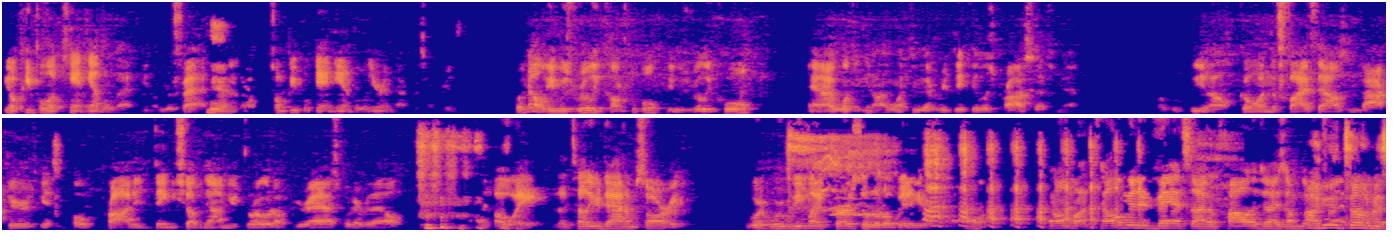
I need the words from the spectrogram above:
you know, people can't handle that. You know, you're fat. Yeah. You know, some people can't handle hearing that for some reason. But no, he was really comfortable. He was really cool, and I went, you know, I went through that ridiculous process, man you know, going to 5,000 doctors, getting poke prodded, things shoved down your throat, up your ass, whatever the hell. oh, wait, tell your dad I'm sorry. We're, we're, we might curse a little bit here. Tell, tell, him, tell him in advance I apologize. I'm going to tell him to.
